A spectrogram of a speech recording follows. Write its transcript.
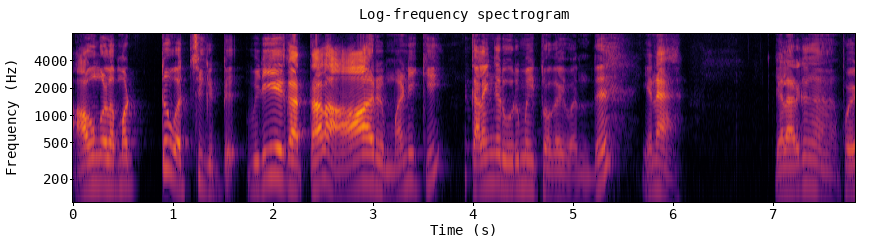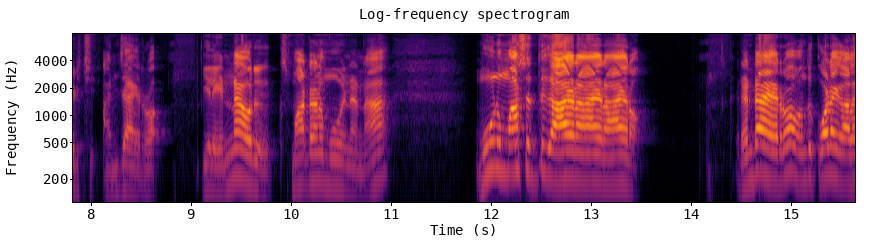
அவங்கள மட்டும் வச்சுக்கிட்டு விடிய காத்தால் ஆறு மணிக்கு கலைஞர் உரிமை தொகை வந்து என்ன எல்லாருக்கும் போயிடுச்சு. அஞ்சாயிரம் ரூபா. இதில் என்ன ஒரு ஸ்மார்ட்டான மூவ் என்னென்னா மூணு மாதத்துக்கு ஆயிரம் ஆயிரம் ஆயிரம். ரெண்டாயிரரூவா வந்து கோடைக்கால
